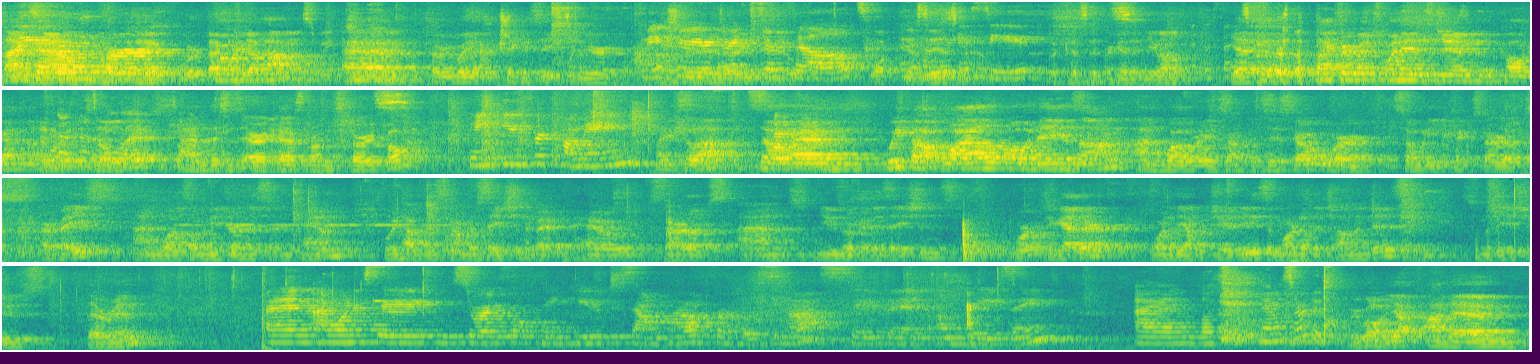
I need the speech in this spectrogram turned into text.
Thanks Now, everyone we're for back coming along. last week. Um, so everybody take a seat when you're. Make sure your drinks are filled. What this Come is now. Because it's We're getting you on. Yeah, so thanks very much. My name is Jim Colgan. I work It's at old. Life, and this is Erica from Storyful. Thank you for coming. Thanks a lot. So um, we thought while ONA is on and while we're in San Francisco where so many tech startups are based and while so many journalists are in town, we'd have this conversation about how startups and news organizations work together, what are the opportunities and what are the challenges and some of the issues therein. And I want to say from Storyful thank you to SoundCloud for hosting us. They've been amazing. And let's get the panel started. We will, yeah. And um,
